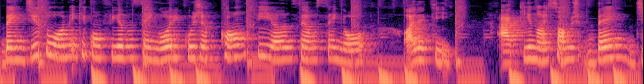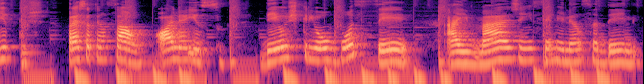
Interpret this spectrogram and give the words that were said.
Bendito o homem que confia no Senhor e cuja confiança é o Senhor. Olha aqui. Aqui nós somos benditos. Presta atenção, olha isso. Deus criou você. a imagem e semelhança dele.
